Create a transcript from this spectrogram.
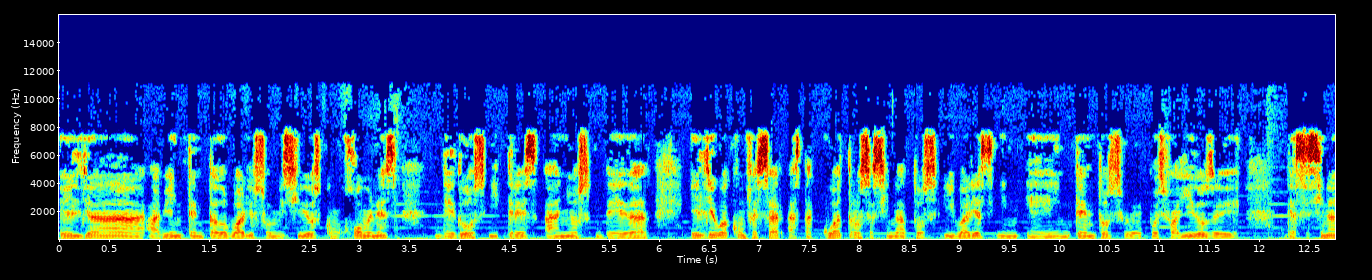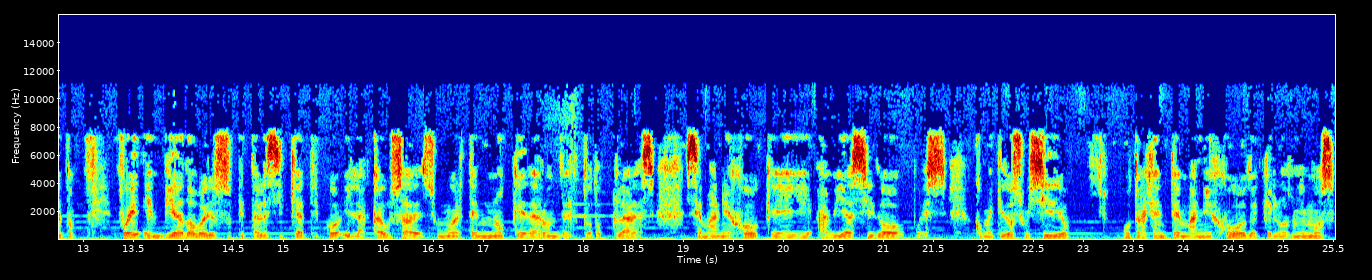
él ya había intentado varios homicidios con jóvenes de 2 y 3 años de edad. Él llegó a confesar hasta cuatro asesinatos y varios eh, intentos eh, pues fallidos de, asesinato. Fue enviado a varios hospitales psiquiátricos y la causa de su muerte no quedaron del todo claras. Se manejó que había sido pues cometido suicidio otra gente manejó de que los mismos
